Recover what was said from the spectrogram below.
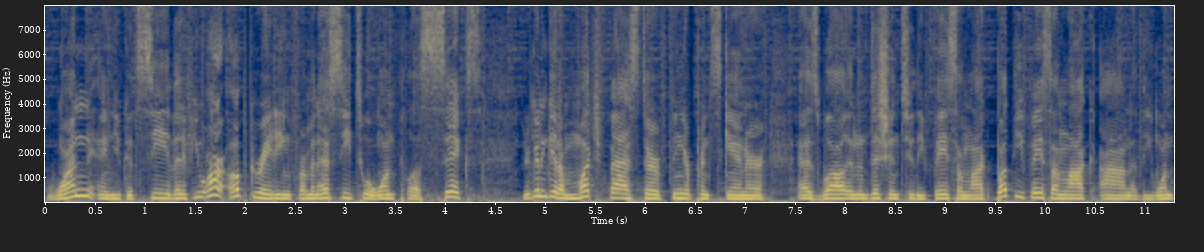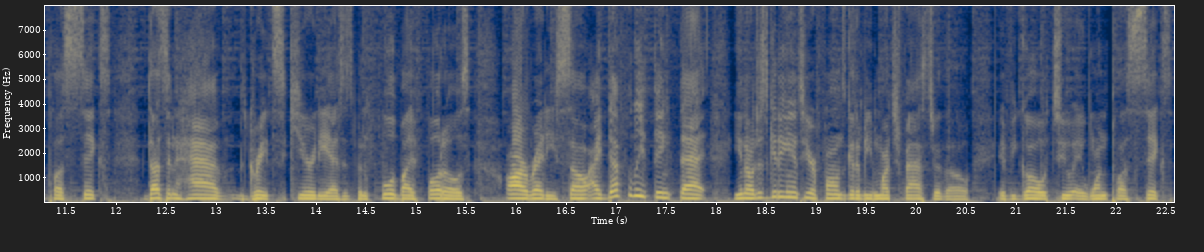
1, and you could see that if you are upgrading from an SE to a OnePlus 6, you're going to get a much faster fingerprint scanner as well in addition to the face unlock but the face unlock on the OnePlus 6 doesn't have great security as it's been fooled by photos already. So I definitely think that you know just getting into your phone is going to be much faster though if you go to a OnePlus 6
